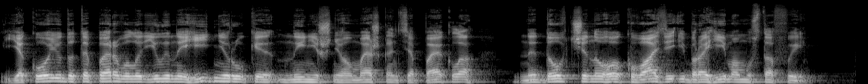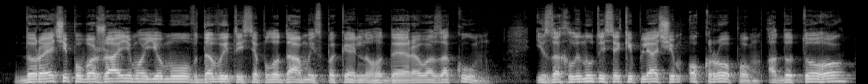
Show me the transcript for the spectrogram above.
якою дотепер володіли негідні руки нинішнього мешканця пекла недовченого квазі Ібрагіма Мустафи. До речі, побажаємо йому вдавитися плодами з пекельного дерева за кум і захлинутися киплячим окропом, а до того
